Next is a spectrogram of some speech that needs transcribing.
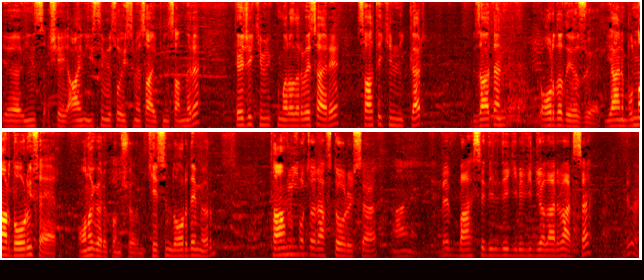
e, ins- şey aynı isim ve soy isme sahip insanları. TC kimlik numaraları vesaire sahte kimlikler zaten orada da yazıyor. Yani bunlar doğruysa eğer ona göre konuşuyorum. Kesin doğru demiyorum. Tahmin Fotoğraf doğruysa Aynen. ve bahsedildiği gibi videolar varsa değil mi?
